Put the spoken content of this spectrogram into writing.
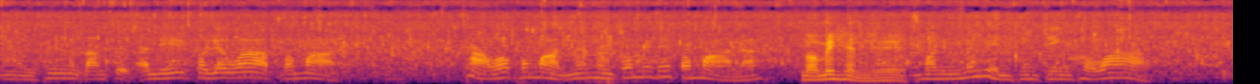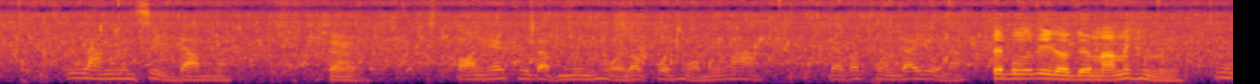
อืมซึ่งมันตามสุดอันนี้เขาเรียกว่าประมาทถามว่าประมาทไหมมันก็ไม่ได้ประมาทนะเราไม่เห็นนี่มันไม่เห็นจริง ๆ เพราะว่า รังมันสีดำนะใช่ตอนนี้คือแบบมึนหัวแล้วปวดหัวมากๆแต่ก็ทนได้อยู่นะแต่ปกติเราเดินมาไม่เห็นมันอืม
